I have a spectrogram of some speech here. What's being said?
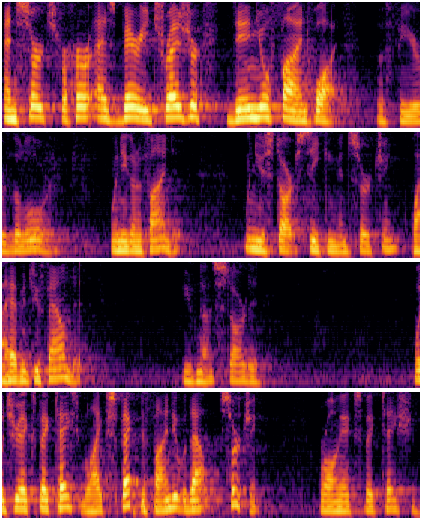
and search for her as buried treasure, then you'll find what? The fear of the Lord. When are you going to find it? When you start seeking and searching. Why haven't you found it? You've not started. What's your expectation? Well, I expect to find it without searching. Wrong expectation.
